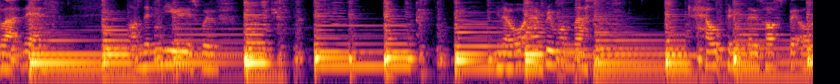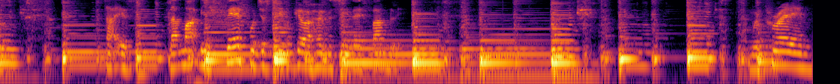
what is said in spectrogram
Song like this on the news with, you know, everyone that's helping in those hospitals that is that might be fearful just to even go home and see their family. We're praying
